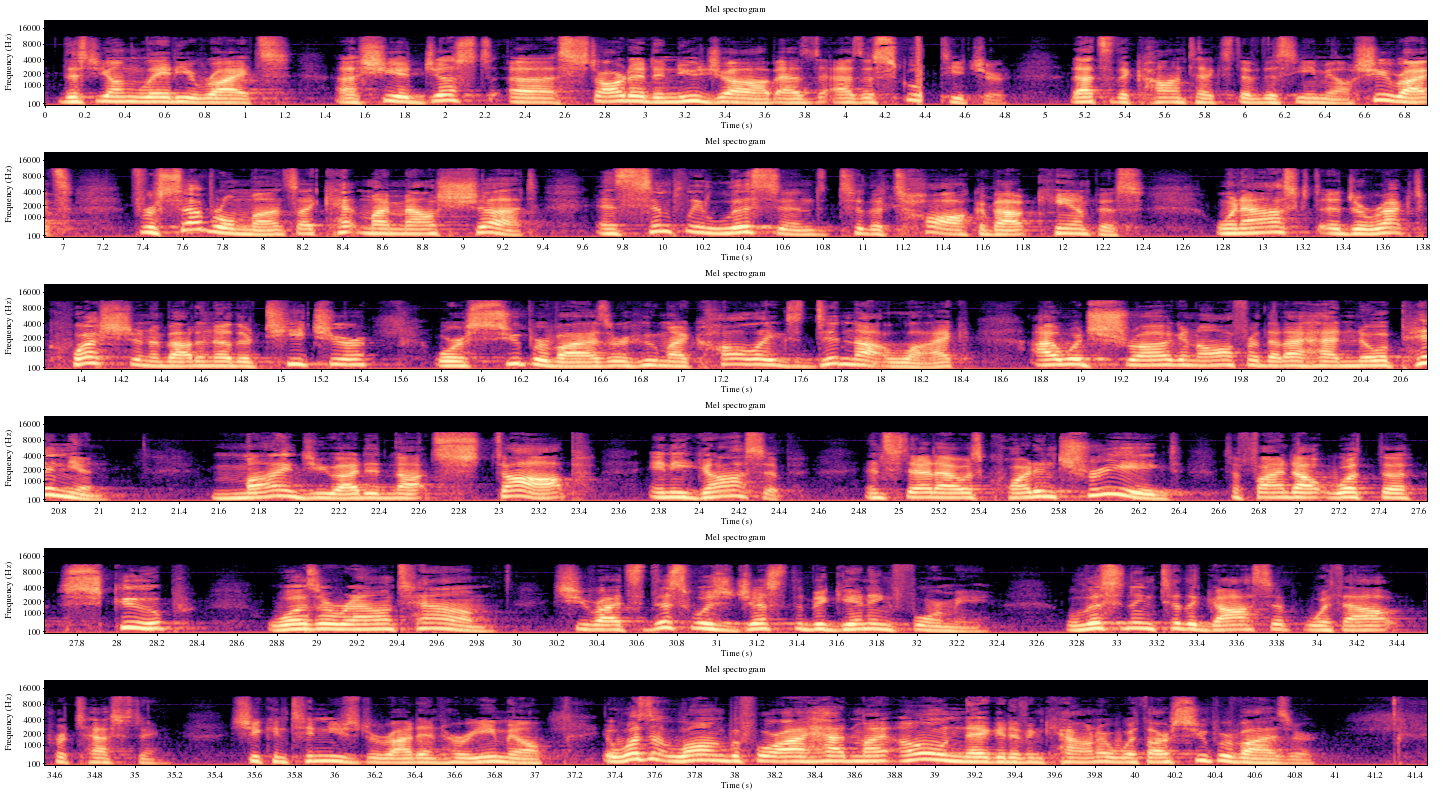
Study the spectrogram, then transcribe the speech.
This young lady writes, uh, she had just started a new job as, as a school teacher. That's the context of this email. She writes For several months, I kept my mouth shut and simply listened to the talk about campus. When asked a direct question about another teacher or supervisor who my colleagues did not like, I would shrug and offer that I had no opinion. Mind you, I did not stop any gossip. Instead, I was quite intrigued to find out what the scoop was around town. She writes, This was just the beginning for me, listening to the gossip without protesting. She continues to write in her email, It wasn't long before I had my own negative encounter with our supervisor.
